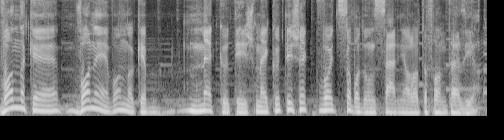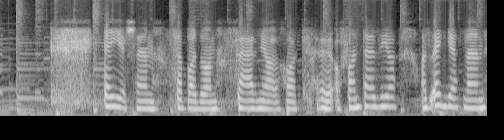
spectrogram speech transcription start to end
Vannak-e, van-e, vannak-e megkötés, megkötések, vagy szabadon szárnyalhat a fantázia? Teljesen szabadon szárnyalhat a fantázia. Az egyetlen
